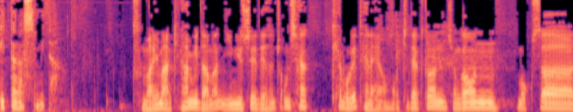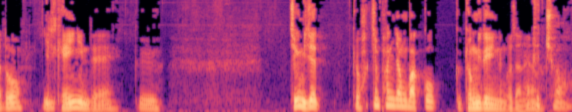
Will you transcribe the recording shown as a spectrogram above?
잇따랐습니다. 불만이 많긴 합니다만 이 뉴스에 대해서는 조금 생각해 보게 되네요. 어찌됐건 정광훈 목사도 일 개인인데 그 지금 이제 그 확진 판정 받고 그 격리돼 있는 거잖아요. 그렇죠.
